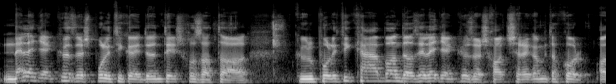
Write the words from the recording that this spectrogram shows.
ne legyen közös politikai döntéshozatal külpolitikában, de azért legyen közös hadsereg, amit akkor a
